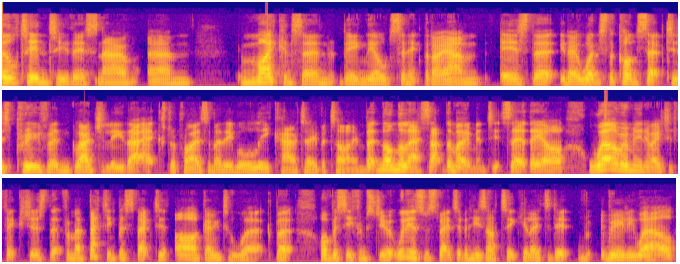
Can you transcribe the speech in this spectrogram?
built into this now. Um, my concern being the old cynic that i am is that you know once the concept is proven gradually that extra prize money will leak out over time. But nonetheless at the moment it's they are well remunerated fixtures that from a betting perspective are going to work. But obviously from stuart williams perspective and he's articulated it r- really well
